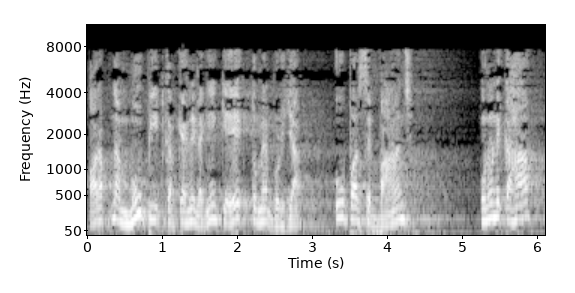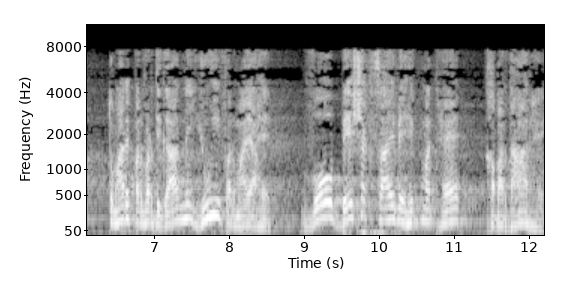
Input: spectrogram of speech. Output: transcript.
اور اپنا منہ پیٹ کر کہنے لگیں کہ ایک تو میں بڑھیا، اوپر سے بانج انہوں نے کہا، تمہارے پروردگار نے یوں ہی فرمایا ہے، وہ بے شک صاحب حکمت ہے، خبردار ہے۔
